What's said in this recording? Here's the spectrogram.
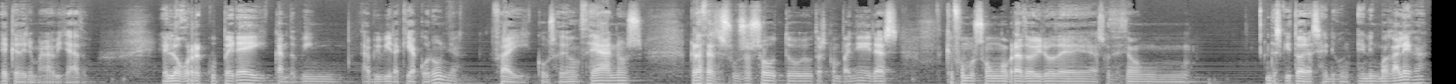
e quedei maravillado. E logo recuperei cando vin a vivir aquí a Coruña, fai cousa de 11 anos, grazas a Suso Souto e outras compañeiras que fomos a un obradoiro de Asociación de Escritoras en, en Lingua Galega,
